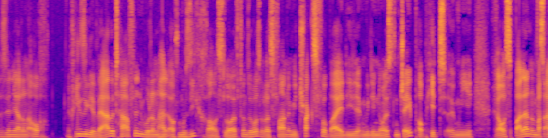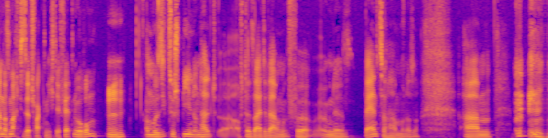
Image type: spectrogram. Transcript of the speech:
sind ja dann auch riesige Werbetafeln, wo dann halt auch Musik rausläuft und sowas. Oder es fahren irgendwie Trucks vorbei, die irgendwie den neuesten J-Pop-Hit irgendwie rausballern. Und was anderes macht dieser Truck nicht. Der fährt nur rum, mhm. um Musik zu spielen und halt äh, auf der Seite Werbung für irgendeine Band zu haben oder so. Ähm,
